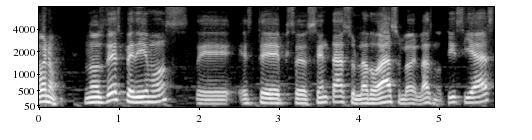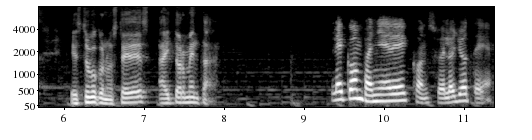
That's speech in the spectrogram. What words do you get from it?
bueno, nos despedimos de este episodio 60, su lado A, su lado de las noticias. Estuvo con ustedes Hay Tormenta. Le compañere Consuelo Yote.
